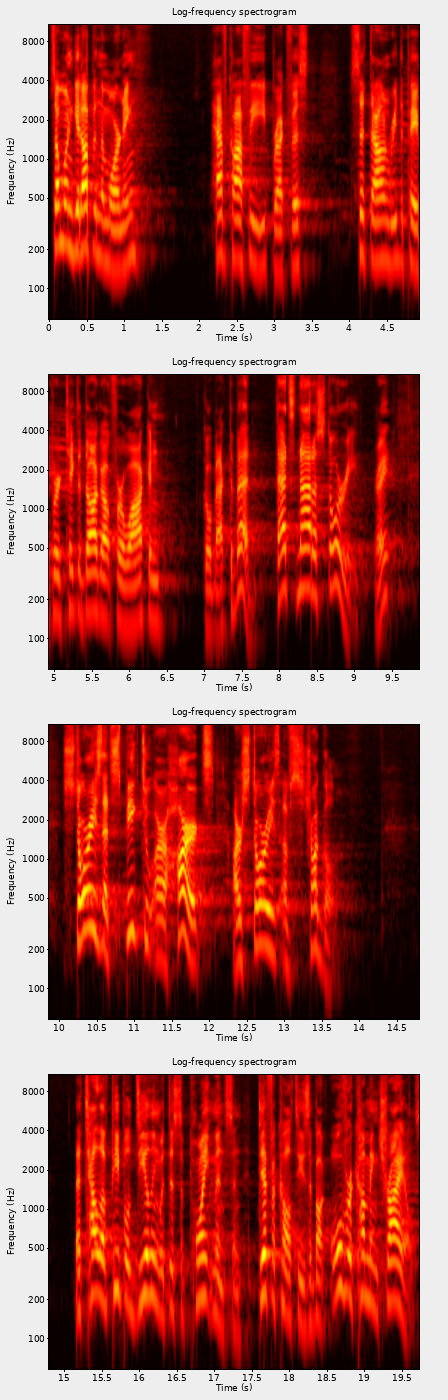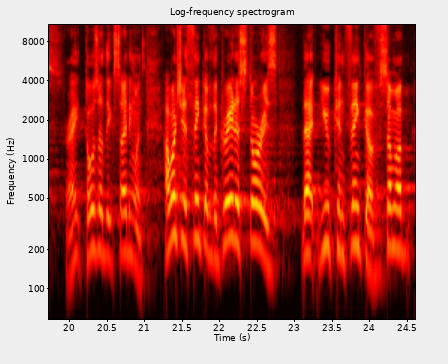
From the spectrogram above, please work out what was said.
someone get up in the morning, have coffee, eat breakfast, sit down, read the paper, take the dog out for a walk, and go back to bed. That's not a story, right? Stories that speak to our hearts are stories of struggle that tell of people dealing with disappointments and difficulties, about overcoming trials, right? Those are the exciting ones. I want you to think of the greatest stories that you can think of. Some of,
